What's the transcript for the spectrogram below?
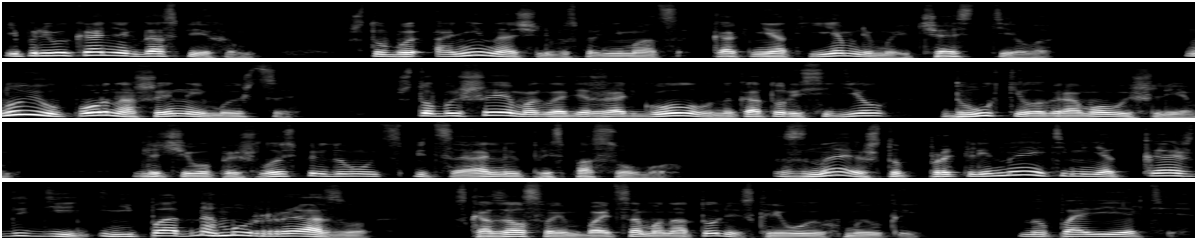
и привыкание к доспехам, чтобы они начали восприниматься как неотъемлемая часть тела. Ну и упор на шейные мышцы, чтобы шея могла держать голову, на которой сидел двухкилограммовый шлем, для чего пришлось придумывать специальную приспособу. «Знаю, что проклинаете меня каждый день и не по одному разу», сказал своим бойцам Анатолий с кривой ухмылкой. Но поверьте,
